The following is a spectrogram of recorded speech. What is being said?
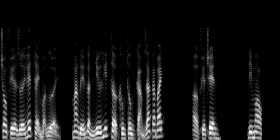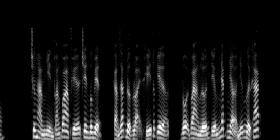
cho phía dưới hết thảy mọi người, mang đến gần như hít thở không thông cảm giác các bách. Ở phía trên, đi mau. Trương hàm nhìn thoáng qua phía trên vương việt, cảm giác được loại khí tức kia, vội vàng lớn tiếng nhắc nhở những người khác,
